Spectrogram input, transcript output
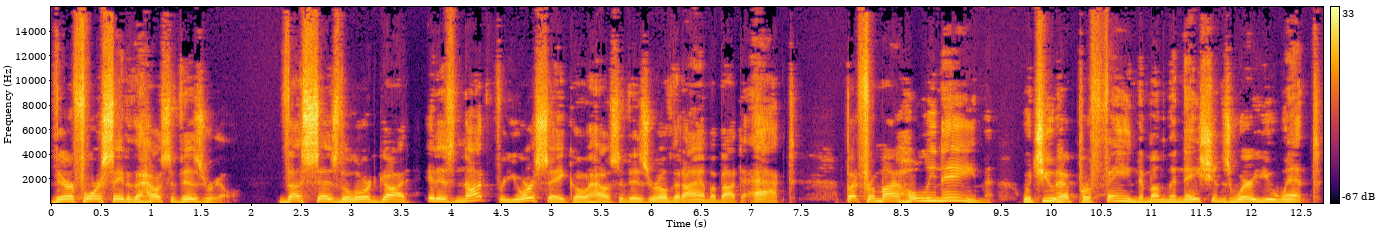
Therefore say to the house of Israel, Thus says the Lord God, It is not for your sake, O house of Israel, that I am about to act, but for my holy name, which you have profaned among the nations where you went.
